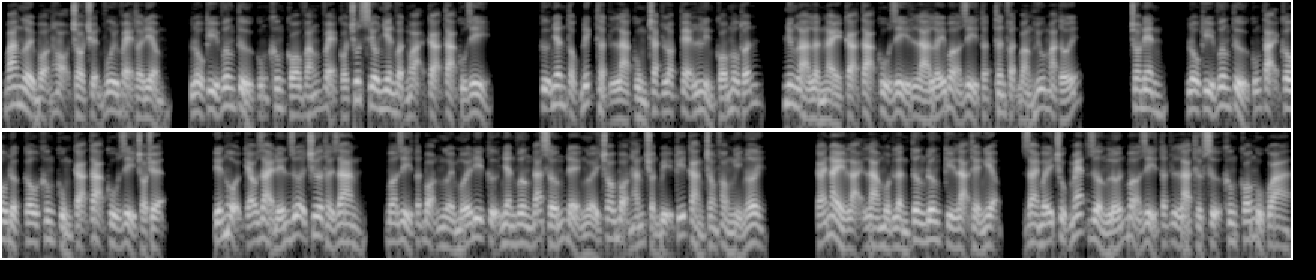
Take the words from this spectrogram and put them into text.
Ba người bọn họ trò chuyện vui vẻ thời điểm, lộ kỳ vương tử cũng không có vắng vẻ có chút siêu nhiên vật ngoại cả tạ cụ gì cự nhân tộc đích thật là cùng chặt lọt kẽ lìn có mâu thuẫn, nhưng là lần này cả tạ cụ gì là lấy bờ gì tật thân phận bằng hữu mà tới. Cho nên, lộ kỳ vương tử cũng tại câu được câu không cùng cả tạ cụ gì trò chuyện. Tiến hội kéo dài đến giữa trưa thời gian, bờ gì tất bọn người mới đi cự nhân vương đã sớm để người cho bọn hắn chuẩn bị kỹ càng trong phòng nghỉ ngơi. Cái này lại là một lần tương đương kỳ lạ thể nghiệm, dài mấy chục mét giường lớn bờ gì tất là thực sự không có ngủ qua,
